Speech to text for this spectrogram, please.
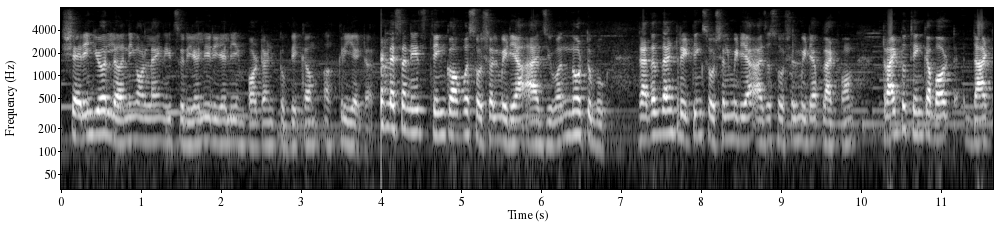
sharing your learning online it's really really important to become a creator. Third lesson is think of a social media as your notebook rather than treating social media as a social media platform try to think about that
